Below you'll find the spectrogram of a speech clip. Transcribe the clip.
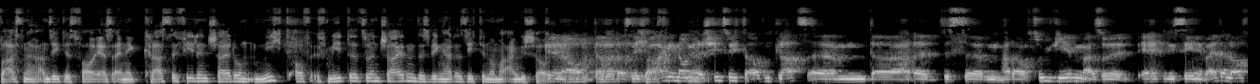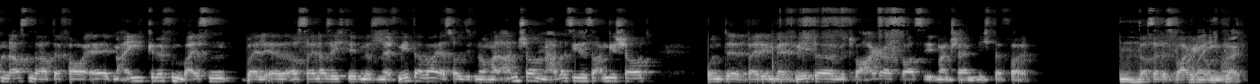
war es nach Ansicht des VRs eine krasse Fehlentscheidung, nicht auf Elfmeter zu entscheiden. Deswegen hat er sich den nochmal angeschaut. Genau, da hat er es nicht wahrgenommen, ja. der Schiedsrichter auf dem Platz. Ähm, da hat er das ähm, hat er auch zugegeben. Also er hätte die Szene weiterlaufen lassen. Da hat der VR eben eingegriffen, weißen, weil er aus seiner Sicht eben das ein Elfmeter war. Er soll sich nochmal anschauen. Dann hat er sich das angeschaut. Und äh, bei dem Elfmeter mit Vargas war es eben anscheinend nicht der Fall, mhm. dass er das wahrgenommen hat.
